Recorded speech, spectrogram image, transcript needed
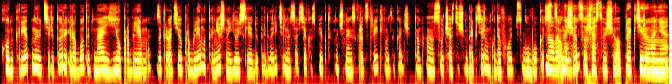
конкретную территорию и работать на ее проблемы. Закрывать ее проблемы, конечно, ее исследую предварительно со всех аспектов, начиная с градостроительного, заканчивая там а, соучаствующим проектированием, куда входит глубокое Ну а вот насчет соучаствующего проектирования,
